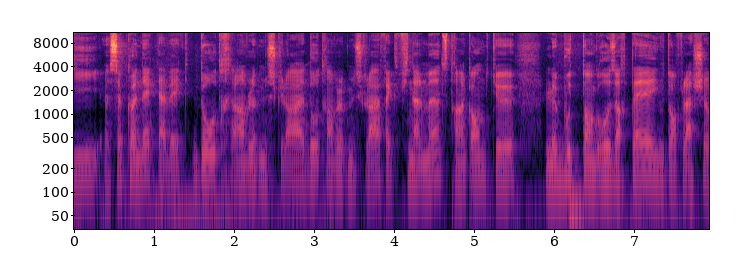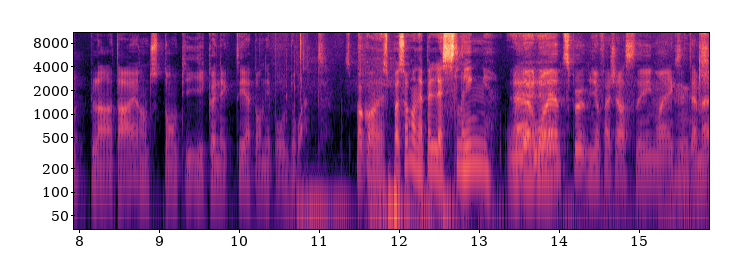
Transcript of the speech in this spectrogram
qui euh, se connectent avec d'autres enveloppes musculaires, d'autres enveloppes musculaires. Fait que finalement, tu te rends compte que le bout de ton gros orteil ou ton fascia plantaire en dessous de ton pied il est connecté à ton épaule droite. C'est pas, pas ça qu'on appelle le sling? Ou Euh, le- le- Ouais, un petit peu myofascial sling, ouais, exactement.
